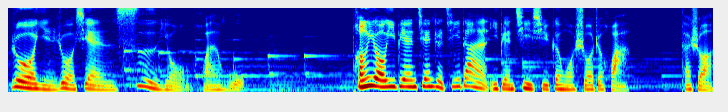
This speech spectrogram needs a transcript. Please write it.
若隐若现，似有还无。朋友一边煎着鸡蛋，一边继续跟我说着话。他说：“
